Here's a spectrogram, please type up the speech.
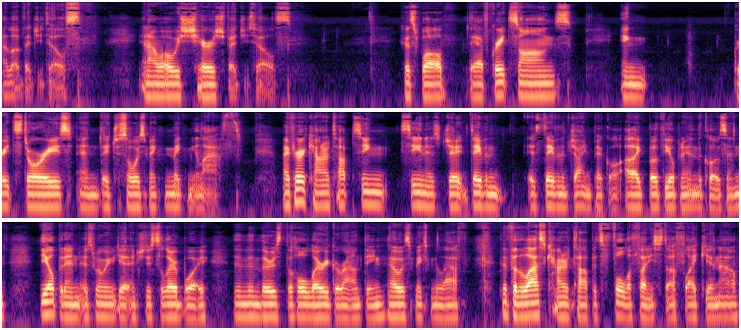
I love VeggieTales, and I will always cherish VeggieTales because well, they have great songs and great stories, and they just always make make me laugh. My favorite countertop scene scene is J- David is David the Giant Pickle. I like both the opening and the closing. The opening is when we get introduced to Larry Boy, and then there's the whole Larry go round thing. That always makes me laugh. Then for the last countertop, it's full of funny stuff like you know,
